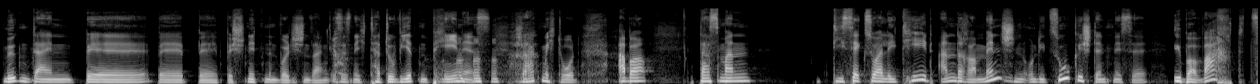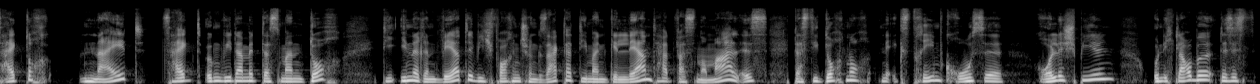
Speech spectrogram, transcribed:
mögen deinen be, be, be, beschnittenen, wollte ich schon sagen, ist es nicht, tätowierten Penis. Schlag mich tot. Aber dass man die Sexualität anderer Menschen und die Zugeständnisse überwacht, zeigt doch Neid, zeigt irgendwie damit, dass man doch die inneren Werte, wie ich vorhin schon gesagt habe, die man gelernt hat, was normal ist, dass die doch noch eine extrem große Rolle spielen. Und ich glaube, das ist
